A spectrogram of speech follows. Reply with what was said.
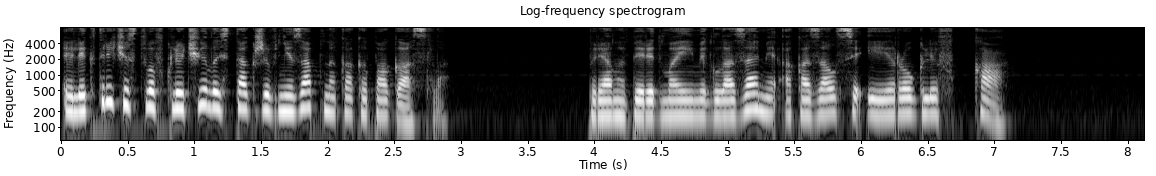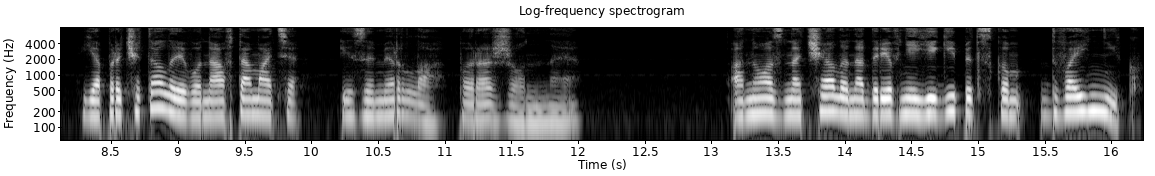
Электричество включилось так же внезапно, как и погасло. Прямо перед моими глазами оказался иероглиф «К». Я прочитала его на автомате и замерла, пораженная. Оно означало на древнеегипетском «двойник»,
